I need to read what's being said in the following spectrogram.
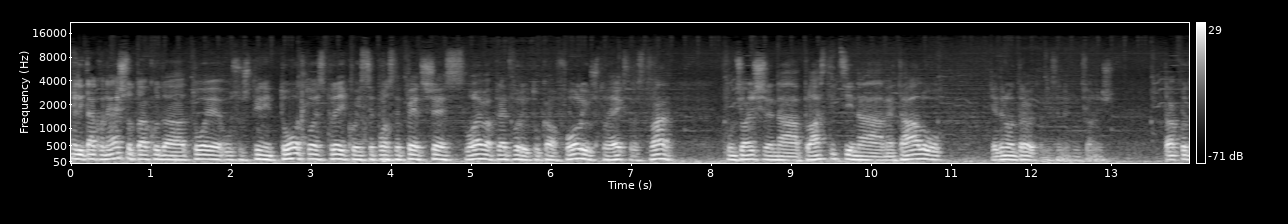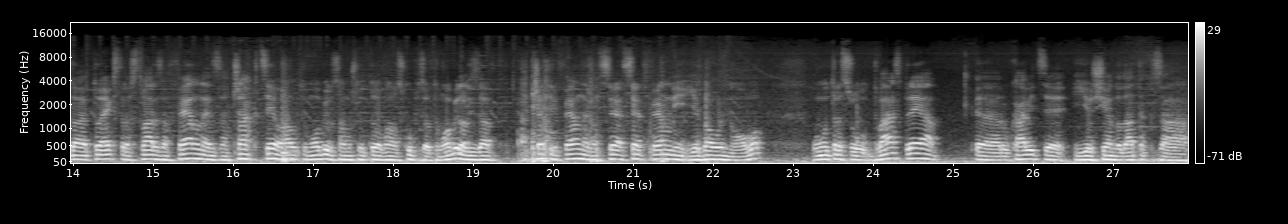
ili tako nešto, tako da to je u suštini to, to je sprej koji se posle 5-6 slojeva pretvori tu kao foliju, što je ekstra stvar, funkcioniše na plastici, na metalu, jedino od drveta mislim ne funkcioniše. Tako da je to ekstra stvar za felne, za čak ceo automobil, samo što je to malo skupo za automobil, ali za četiri felne, za set felni je dovoljno ovo. Unutra su dva spreja, e, rukavice i još jedan dodatak za,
